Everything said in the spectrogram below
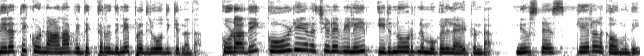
നിരത്തിക്കൊണ്ടാണ് വിദഗ്ധർ ഇതിനെ പ്രതിരോധിക്കുന്നത്. കൂടാതെ കോഴിയിറച്ചിയുടെ വിലയും ഇരുന്നൂറിന് മുകളിലായിട്ടുണ്ട്. News desk Kerala Kaumudi.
